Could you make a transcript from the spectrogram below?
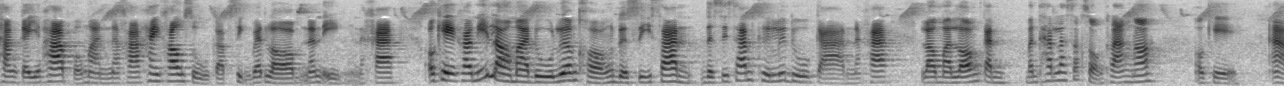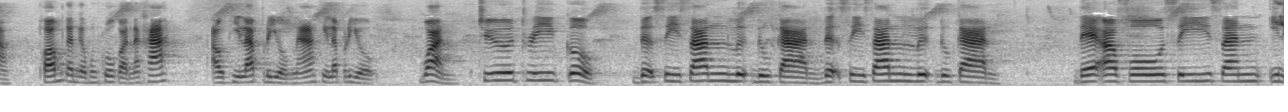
ทางกายภาพของมันนะคะ ให้เข้าสู่กับสิ่งแวดล้อมนั่นเองนะคะ โอเค คราวนี้เรามาดูเรื่องของ the season the season คือฤดูกาลนะคะ เรามาร้องกันบรรทัดละสักสองครั้งเนาะโอเคอ้าวพร้อมกันกับคุณครูก่อนนะคะ เอาทีละประโยคนะ ทีละประโยค one two three go the season ฤดูกาล the season ฤดูกาล There are four season in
